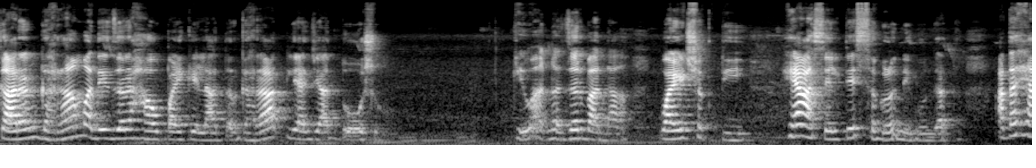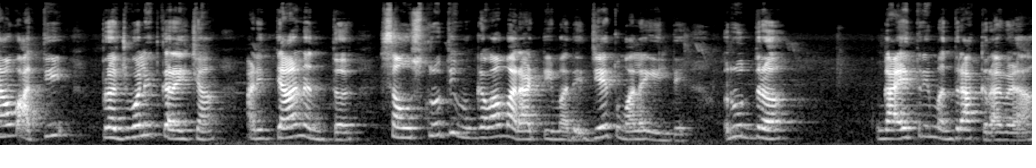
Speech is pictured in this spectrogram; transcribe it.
कारण घरामध्ये जर हा उपाय केला तर घरातल्या ज्या दोष किंवा नजरबाधा वाईट शक्ती हे असेल ते सगळं निघून जातं. आता ह्या वाती प्रज्वलित करायच्या आणि त्यानंतर संस्कृती किंवा मराठीमध्ये जे तुम्हाला येईल ते. रुद्र गायत्री मंत्र अकरा वेळा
